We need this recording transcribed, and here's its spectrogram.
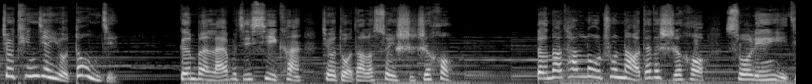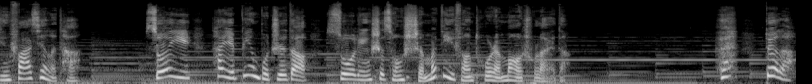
就听见有动静，根本来不及细看，就躲到了碎石之后。等到他露出脑袋的时候，苏玲已经发现了他，所以他也并不知道苏玲是从什么地方突然冒出来的。哎。对了，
